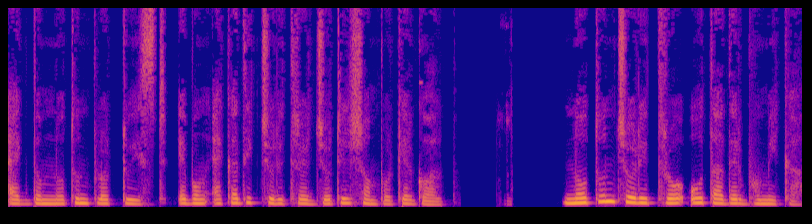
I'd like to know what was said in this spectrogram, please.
একদম নতুন প্লট টুইস্ট এবং একাধিক চরিত্রের জটিল সম্পর্কের গল্প। নতুন চরিত্র ও তাদের ভূমিকা।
